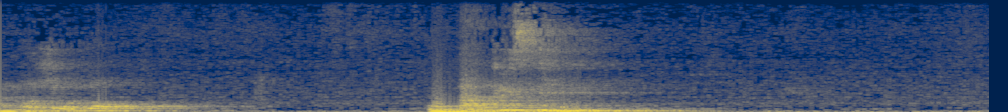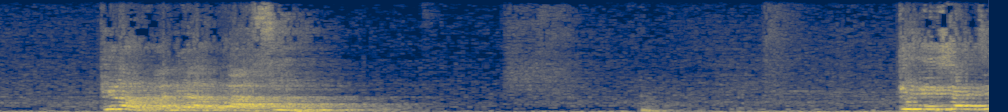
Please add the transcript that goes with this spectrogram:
ìránṣẹ́ ọlọ́run. Kò bá kristi kí làǹfààní àwọn àṣù kí ni iṣẹ́ tí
